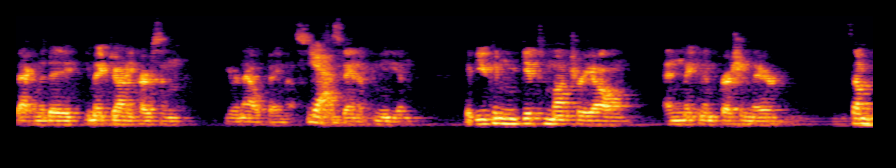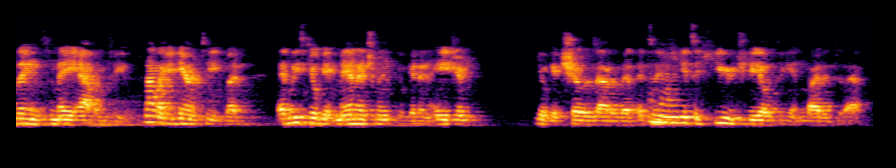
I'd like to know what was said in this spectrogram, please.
back in the day. You make Johnny Carson, you're now famous Yeah. as a stand-up comedian. If you can get to Montreal and make an impression there, some things may happen to you. It's not like a guarantee, but at least you'll get management, you'll get an agent, you'll get shows out of it. It's Mhm. a it's a huge deal to get invited to that.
